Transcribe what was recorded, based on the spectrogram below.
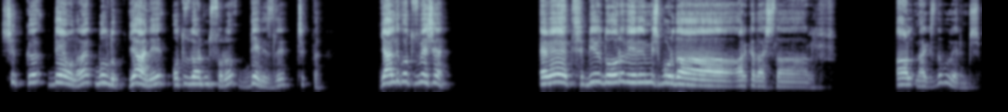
Şıkkı D olarak bulduk. Yani 34. soru Denizli çıktı. Geldik 35'e. Evet bir doğru verilmiş burada arkadaşlar. Ağırlık merkezi de bu verilmiş.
